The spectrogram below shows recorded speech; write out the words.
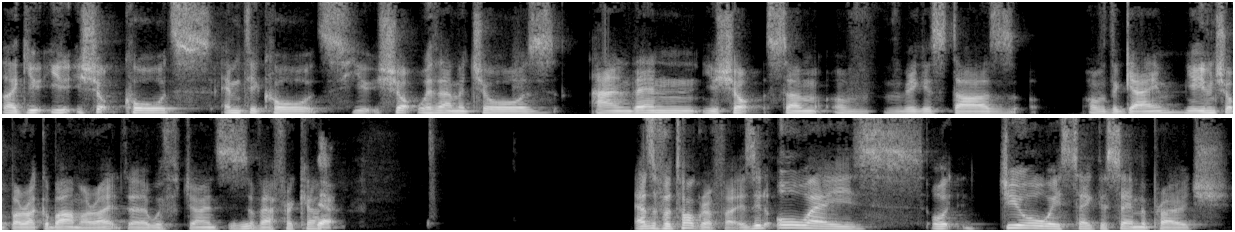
like you you shot courts, empty courts. You shot with amateurs, and then you shot some of the biggest stars of the game. You even shot Barack Obama, right, uh, with Giants mm-hmm. of Africa. Yeah. As a photographer, is it always, or do you always take the same approach,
